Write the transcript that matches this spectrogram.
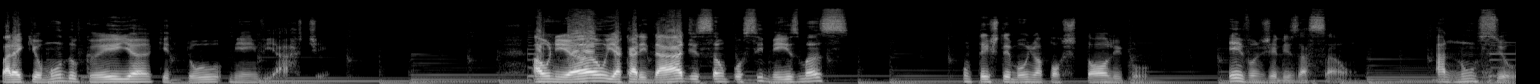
para que o mundo creia que tu me enviaste. A união e a caridade são por si mesmas um testemunho apostólico, evangelização, anúncio.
